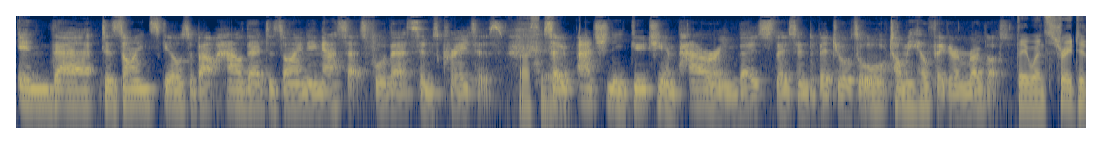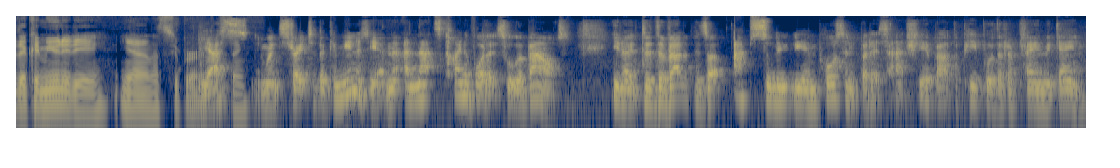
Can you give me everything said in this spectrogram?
in their design skills about how they're designing assets for their Sims creators. So actually, Gucci empowering those those individuals, or Tommy Hilfiger and Roblox. They went straight to the community. Yeah, that's super yes, interesting. it went straight to the community, and and that's kind of what it's all about. You know, the developers are absolutely important, but it's actually about the people that are playing the game.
